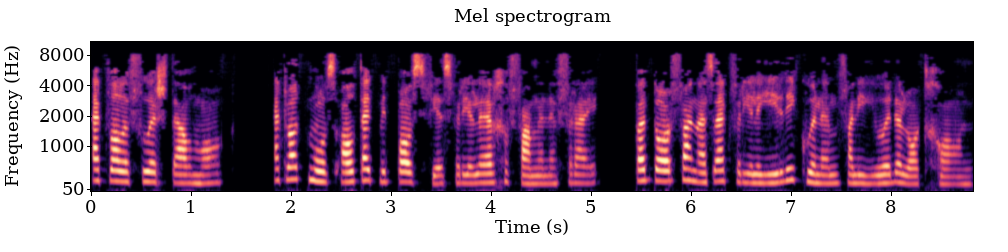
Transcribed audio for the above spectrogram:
Ek wil een voorstel maak. Ek laat moos altijd met pasfeest vir julle gevangene vrij. Wat daarvan als ik voor jullie hierdie koning van die jode laat gaan?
